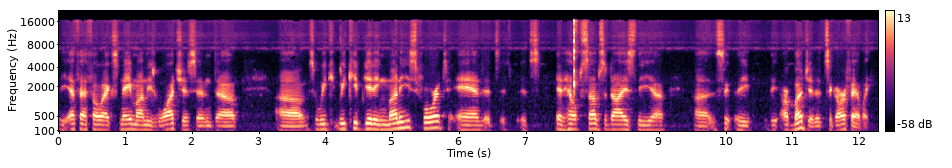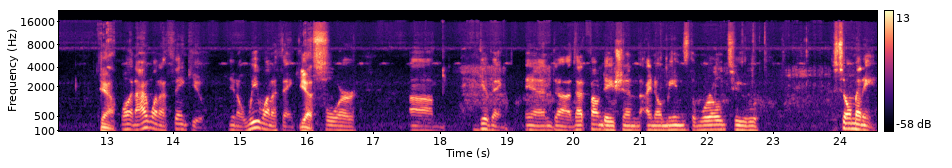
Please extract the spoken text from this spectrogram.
the FFOX name on these watches, and uh, uh, so we we keep getting monies for it, and it's it's, it's it helps subsidize the uh, uh, the the, our budget at Cigar Family. Yeah. Well, and I want to thank you. You know, we want to thank you Yes. for um, giving, and uh, that foundation I know means the world to so many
